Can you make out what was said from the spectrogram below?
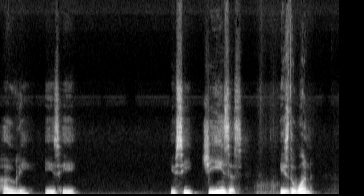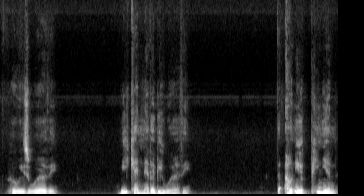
holy is he. You see, Jesus is the one who is worthy. We can never be worthy. The only opinion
